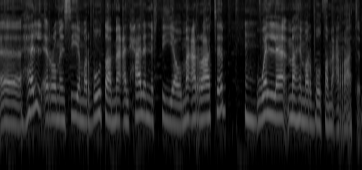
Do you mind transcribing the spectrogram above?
آه، هل الرومانسية مربوطة مع الحالة النفسية ومع الراتب. ولا ما هي مربوطة مع الراتب؟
